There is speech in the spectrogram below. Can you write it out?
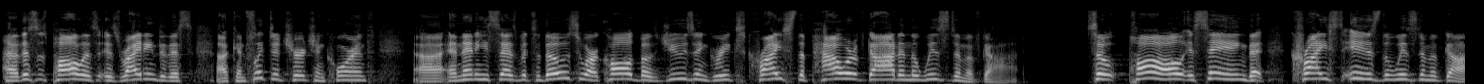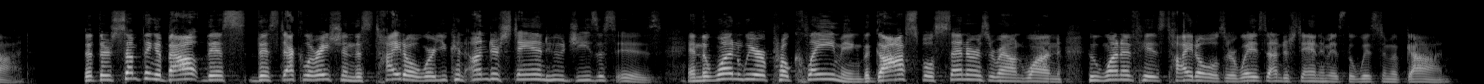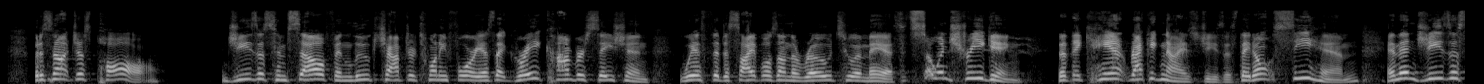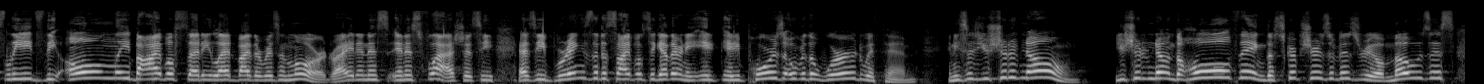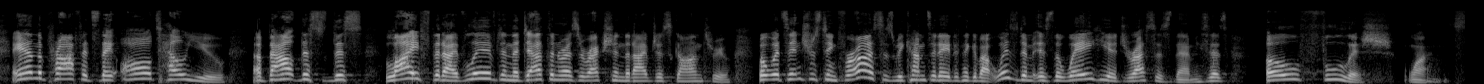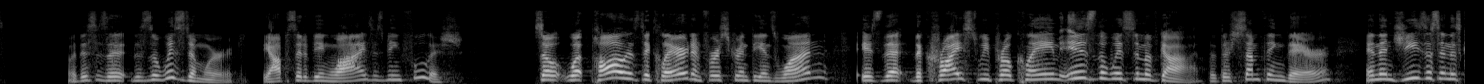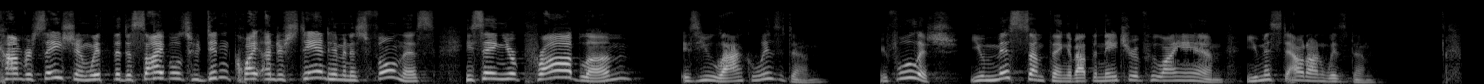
Uh, this is Paul is, is writing to this uh, conflicted church in Corinth. Uh, and then he says, But to those who are called, both Jews and Greeks, Christ, the power of God and the wisdom of God. So Paul is saying that Christ is the wisdom of God. That there's something about this, this declaration, this title, where you can understand who Jesus is. And the one we are proclaiming, the gospel centers around one who one of his titles or ways to understand him is the wisdom of God. But it's not just Paul. Jesus himself in Luke chapter 24, he has that great conversation with the disciples on the road to Emmaus. It's so intriguing that they can't recognize Jesus. They don't see him. And then Jesus leads the only Bible study led by the risen Lord, right? In his, in his flesh, as he, as he brings the disciples together and he, he pores over the word with him. And he says, You should have known. You should have known the whole thing. The scriptures of Israel, Moses and the prophets, they all tell you about this, this life that I've lived and the death and resurrection that I've just gone through. But what's interesting for us as we come today to think about wisdom is the way he addresses them. He says, O foolish ones. Well, this is a, this is a wisdom word. The opposite of being wise is being foolish. So, what Paul has declared in 1 Corinthians 1 is that the Christ we proclaim is the wisdom of God, that there's something there. And then Jesus, in this conversation with the disciples who didn't quite understand him in his fullness, he's saying, Your problem is you lack wisdom. You're foolish. You missed something about the nature of who I am. You missed out on wisdom.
